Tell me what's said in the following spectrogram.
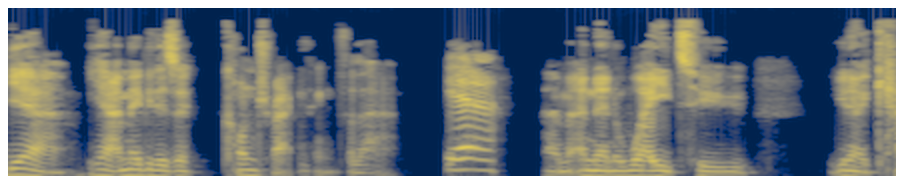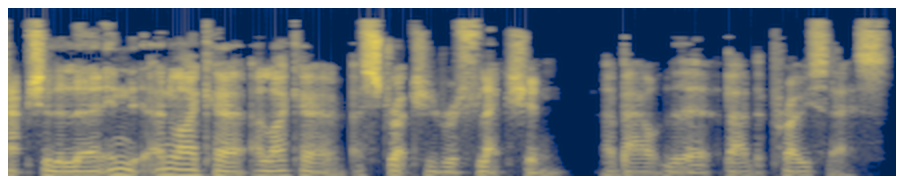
Yeah, yeah, maybe there's a contracting for that. Yeah, um, and then a way to, you know, capture the learning and like a, a like a, a structured reflection about the about the process.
